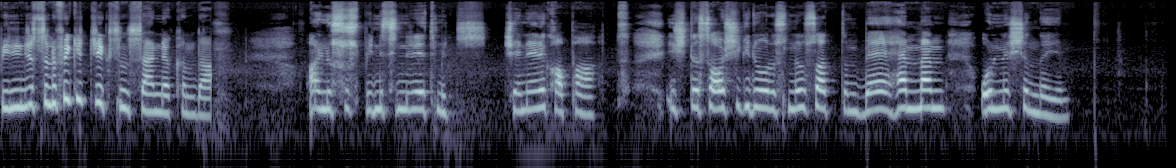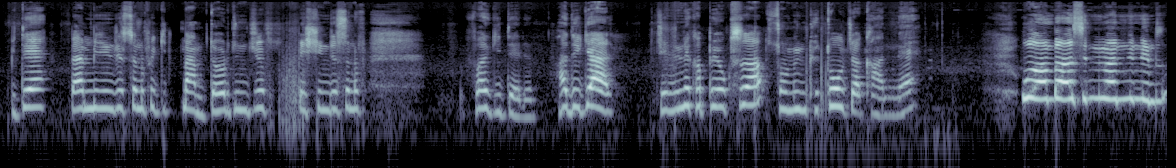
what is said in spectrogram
Birinci sınıfa gideceksin sen yakında. Anne sus beni sinir etme. Çeneni kapat. İşte savaşa gidiyoruz. Ne uzattın be? Hemen 10 yaşındayım. Bir de ben birinci sınıfa gitmem. Dördüncü, beşinci sınıfa giderim. Hadi gel. Çeneni kapa yoksa sonun kötü olacak anne. Ulan ben senin annenim.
